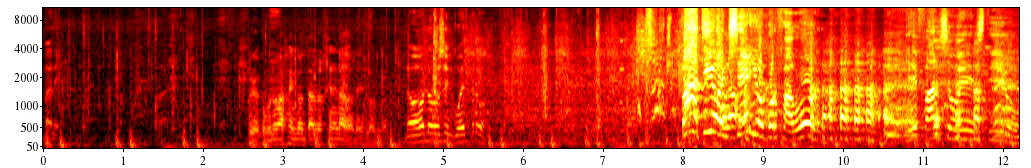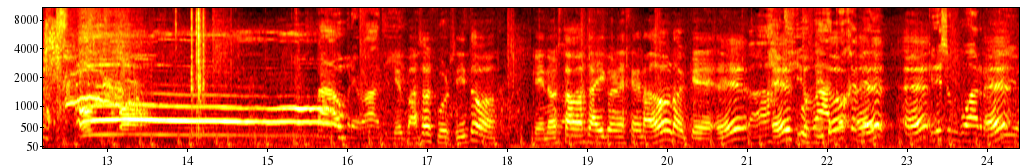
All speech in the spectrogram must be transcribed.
Vale. Pero ¿cómo no vas a encontrar los generadores, loco? No, no los encuentro. ¡Va, tío! ¡En serio, por favor! ¡Qué falso es, tío! Va, hombre, va, tío. ¿Qué pasa, Expulsito? ¿Que no estabas ahí con el generador o qué? ¿Eh? Va, ¿Eh, tío, va. ¿Eh? ¿Eh? Que eres un guarro, ¿Eh? tío.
